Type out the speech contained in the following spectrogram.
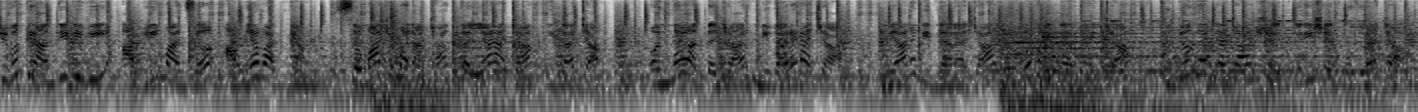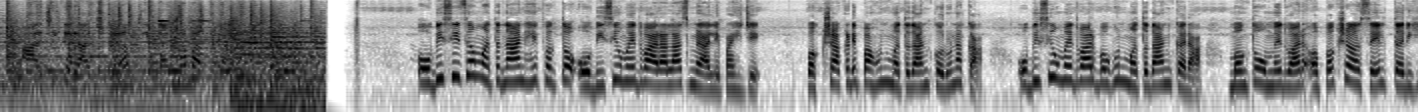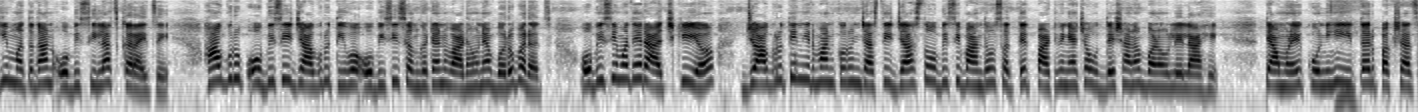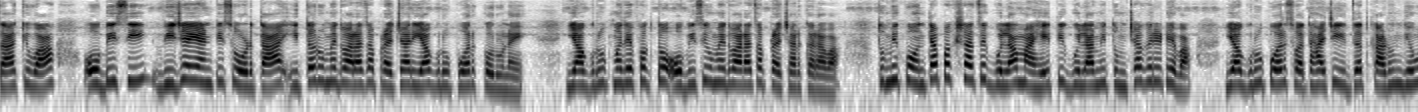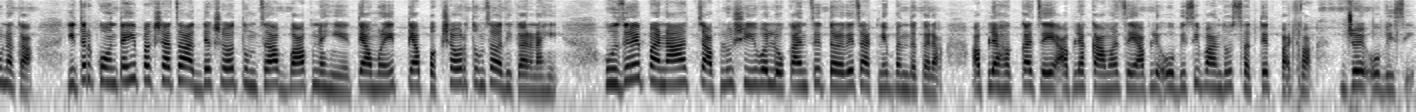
Shivkranti TV आपली माणसं आपल्या बातम्या. समाज मनाच्या कल्याणाच्या हिताच्या. अन्याय अत्याचार निवारणाच्या. ज्ञान विज्ञानाच्या युवक विद्यार्थ्यांच्या उद्योगधंद्याच्या शेतकरी शेतमजुराच्या. आर्थिक राजकीय हिताच्या बातम्या. ओबीसीचं मतदान हे फक्त ओबीसी उमेदवारालाच मिळाले पाहिजे. पक्षाकडे पाहून मतदान करू नका. ओबीसी उमेदवार बघून मतदान करा. मग तो उमेदवार अपक्ष असेल तरीही मतदान ओबीसीलाच करायचे. हा ग्रुप ओबीसी जागृती व ओबीसी संघटन वाढवण्याबरोबरच ओबीसीमध्ये राजकीय जागृती निर्माण करून जास्तीत जास्त ओबीसी बांधव सत्तेत पाठविण्याच्या उद्देशानं बनवलेला आहे. त्यामुळे कोणीही इतर पक्षाचा किंवा ओबीसी एंटी सोडता इतर उमेदवाराचा प्रचार या ग्रुपवर करू नये. या ग्रुपमध्ये फक्त ओबीसी उमेदवाराचा प्रचार करावा. तुम्ही कोणत्या पक्षाचे गुलाम आहे ती गुलामी तुमच्या घरी ठेवा. ठेवा. या ग्रुपवर स्वतःची इज्जत काढून घेऊ नका. इतर कोणत्याही पक्षाचा अध्यक्ष तुमचा बाप नाही आहे त्यामुळे त्या पक्षावर तुमचा अधिकार नाही. हुजरेपणा चापलुशी व लोकांचे तळवे चाटणे बंद करा. आपल्या हक्काचे आपल्या कामाचे आपले ओबीसी बांधव सत्तेत पाठवा. जय ओबीसी.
